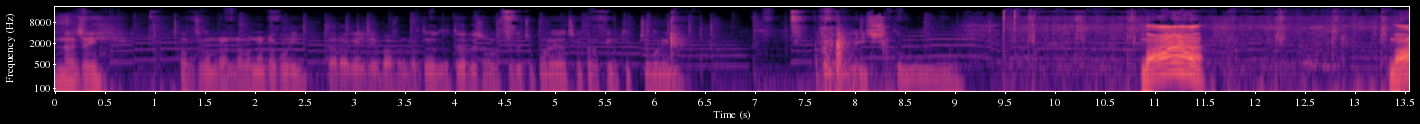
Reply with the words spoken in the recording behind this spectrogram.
না যাই। কমসে কম রান্না বান্নাটা করি। তার আগে যে বাসনপত্র ধুতে হবে সমস্ত কিছু পড়ে আছে কালকে কিচ্ছু করিনি. মা! মা!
